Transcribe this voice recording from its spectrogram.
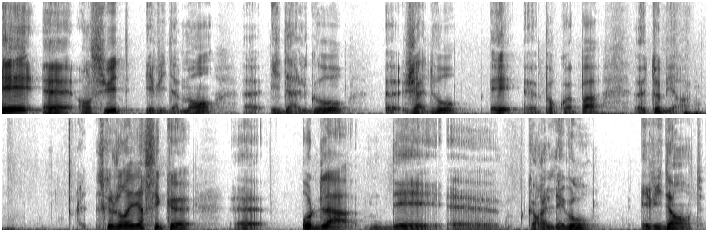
Et ensuite, évidemment, Hidalgo, Jadot et, pourquoi pas, Taubira ce que je voudrais dire, c'est que, euh, au-delà des euh, querelles d'ego évidentes,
